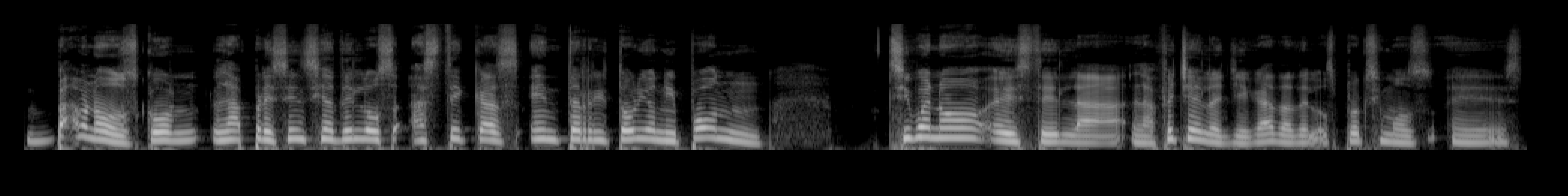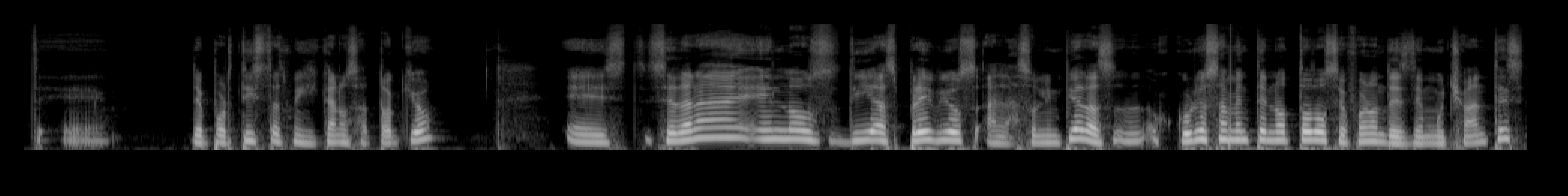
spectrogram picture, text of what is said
vámonos con la presencia de los aztecas en territorio nipón. Sí, bueno, este, la, la fecha de la llegada de los próximos este, deportistas mexicanos a Tokio este, se dará en los días previos a las Olimpiadas. Curiosamente, no todos se fueron desde mucho antes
